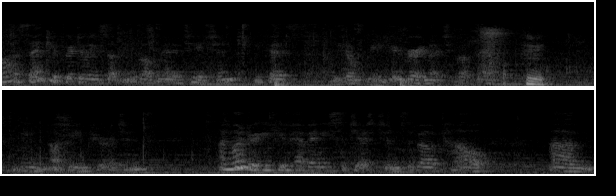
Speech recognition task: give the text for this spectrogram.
Oh, thank you for doing something about meditation because we don't really hear very much about that. Hmm. I mean, not being Puritans. I'm wondering if you have any suggestions about how um,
